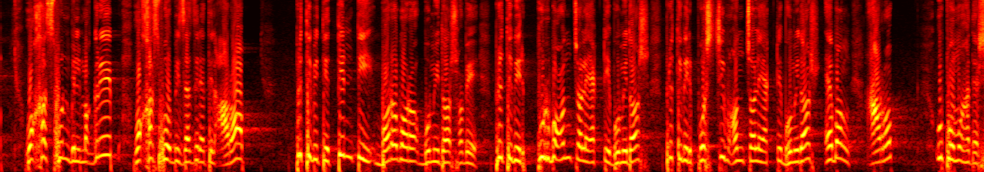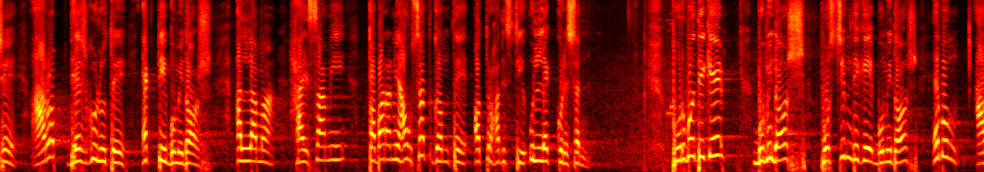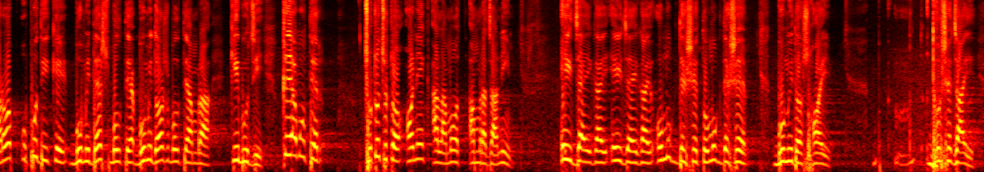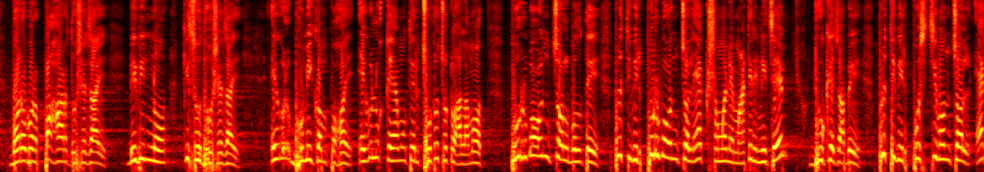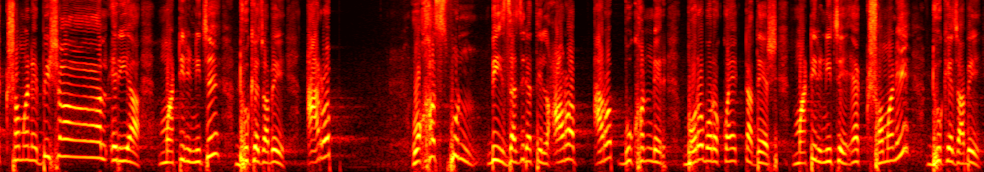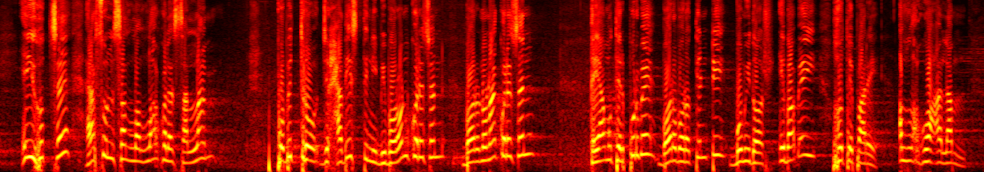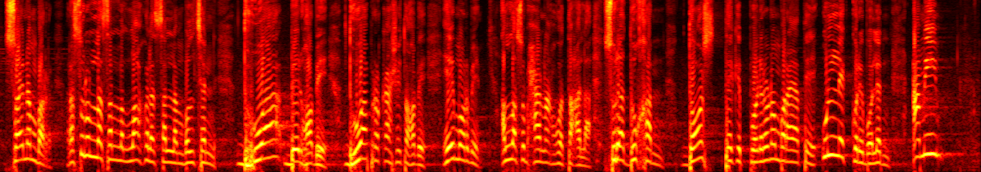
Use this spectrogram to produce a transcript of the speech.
ও খাসফুন বিল মগরিব, ও খাসফু বি জাজিরাতিল আরব। পৃথিবীতে তিনটি বড় বড় ভূমিদশ হবে। পৃথিবীর পূর্ব অঞ্চলে একটি ভূমিদশ, পৃথিবীর পশ্চিম অঞ্চলে একটি ভূমিদশ এবং আরব উপমহাদেশে, আরব দেশগুলোতে একটি ভূমিদশ। আল্লামা হায়সামি তবারানি আউসাদ গ্রন্থে অত্র হাদিসটি উল্লেখ করেছেন। পূর্ব দিকে ভূমিদশ, পশ্চিম দিকে ভূমিদশ এবং আরব উপদিকে ভূমিদেশ বলতে, ভূমিদশ বলতে আমরা কি বুঝি? কেয়ামতের ছোট ছোট অনেক আলামত আমরা জানি। এই জায়গায় এই জায়গায় অমুক দেশে তমুক দেশে ভূমিদশ হয়, ধসে যায়, বড় বড় পাহাড় ধসে যায়, বিভিন্ন কিছু ধসে যায়। এগুলো ভূমিকম্প হয়, এগুলো কেয়ামতের ছোট ছোট আলামত। পূর্ব অঞ্চল বলতে পৃথিবীর পূর্ব অঞ্চল এক সমানে মাটির নিচে ঢুকে যাবে। পৃথিবীর পশ্চিম অঞ্চল এক সমানে বিশাল এরিয়া মাটির নিচে ঢুকে যাবে। আরব ওয়াখাসপুন বি জাজিরাতিল আরব আরব ভূখণ্ডের বড় বড় কয়েকটা দেশ মাটির নিচে এক সমানে ঢুকে যাবে। এই হচ্ছে রাসুল সাল্লাহ সাল্লাম পবিত্র যে হাদিস তিনি বিবরণ করেছেন, বর্ণনা করেছেন তেয়ামতের পূর্বে বড় বড় তিনটি ভূমিদশ এভাবেই হতে পারে। আল্লাহ আলাম। ছয় নম্বর রাসুল্লাহ সাল্লাহ সাল্লাম বলছেন, ধোঁয়া বের হবে, ধোঁয়া প্রকাশিত হবে। এ মর্মে আল্লাহ সুবহানাহ তালা সুরা দুখান দশ থেকে পনেরো নম্বর আয়াতে উল্লেখ করে বলেন, আমি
